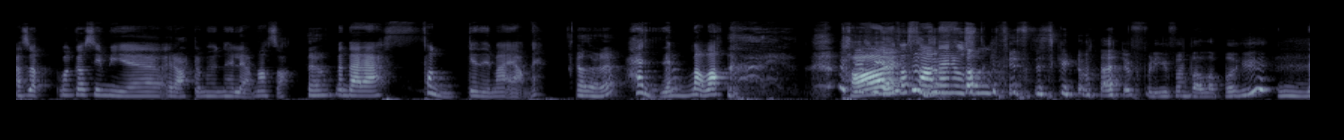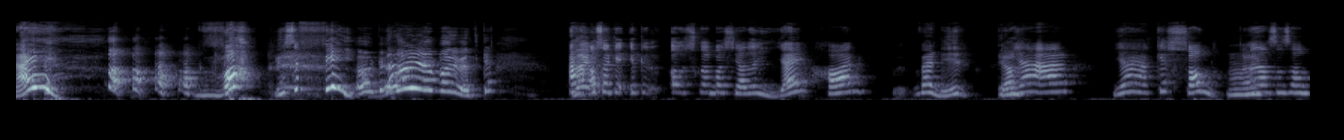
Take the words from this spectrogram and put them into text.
Altså, man kan si mye rart om hun Helene, altså. Ja, Men der er jeg fanken i meg enig. ja det var det. Herre malla! Ta Jeg for faen den rosen. Jeg trodde faktisk du skulle være fly forbanna på hun. Nei! Hva? Josefin! Ok, Nei, jeg bare vet ikke. Eh, Nei. Altså, jeg, jeg, jeg skal bare si at jeg har verdier. Ja. Jeg, er, jeg er ikke sånn. Nei. Men altså sånn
